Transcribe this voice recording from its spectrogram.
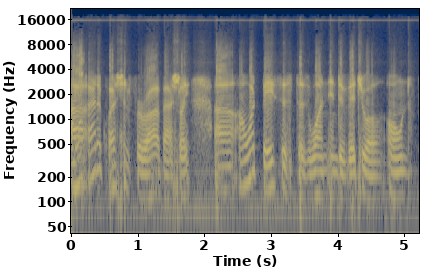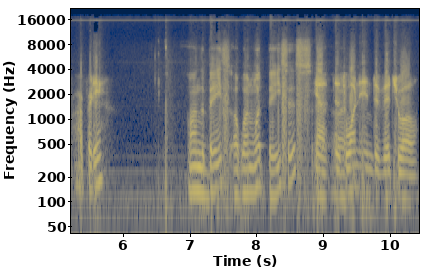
Uh, I had a question for Rob, actually. Uh, on what basis does one individual own property? On the base, uh, on what basis? Yeah, does Uh, one individual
